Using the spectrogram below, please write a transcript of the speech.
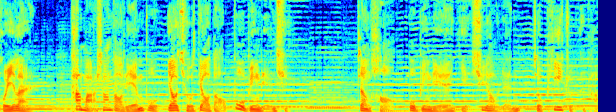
回来，他马上到连部要求调到步兵连去，正好步兵连也需要人，就批准了他。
